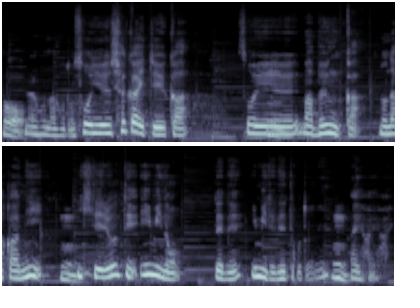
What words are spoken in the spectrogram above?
そう。なるほどなるほど。そういう社会というか、そういう、まあ文化の中にうん生。きているよっていう意味の、でね、意味でねってことね。うんはいはいはい。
